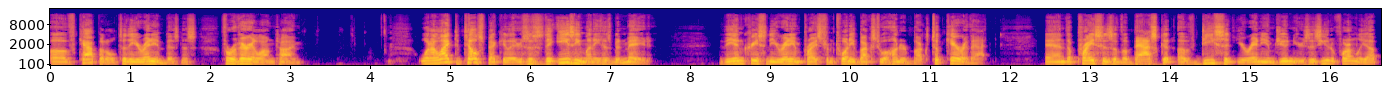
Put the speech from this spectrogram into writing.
of capital to the uranium business for a very long time. What I like to tell speculators is the easy money has been made. The increase in the uranium price from 20 bucks to 100 bucks took care of that. And the prices of a basket of decent uranium juniors is uniformly up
